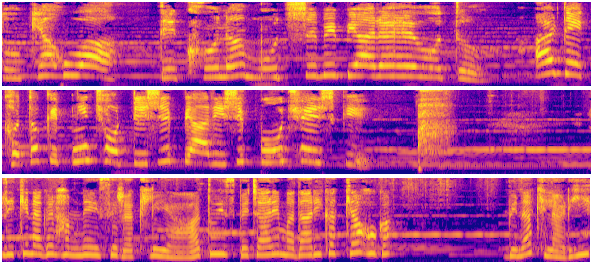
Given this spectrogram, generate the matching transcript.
तो क्या हुआ? देखो ना मुझसे भी प्यारा है वो तो। और देखो तो कितनी छोटी सी, प्यारी सी पूछ है इसकी। लेकिन अगर हमने इसे रख लिया तो इस बेचारे मदारी का क्या होगा? बिना खिलाड़ी ये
